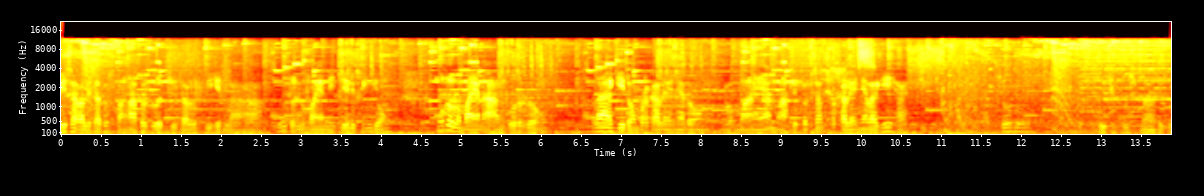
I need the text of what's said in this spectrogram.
Bisa kali satu setengah atau dua juta lebihin lah. Udah lumayan nih jelly pinjong udah lumayan anggur dong. Lagi dong perkaliannya dong. Lumayan masih pecah perkaliannya lagi. Haji kali tujuh 79 ribu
